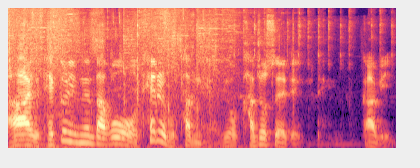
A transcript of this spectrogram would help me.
아 이거 댓글 읽는다고 테를 못 탔네요. 이거 가줬어야 되는데 까비.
